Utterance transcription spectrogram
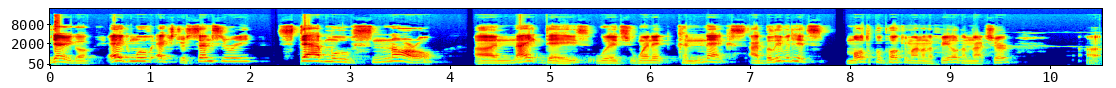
There you go. Egg move extra sensory. Stab move snarl. Uh, night daze, which when it connects, I believe it hits multiple Pokemon on the field. I'm not sure. Uh,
